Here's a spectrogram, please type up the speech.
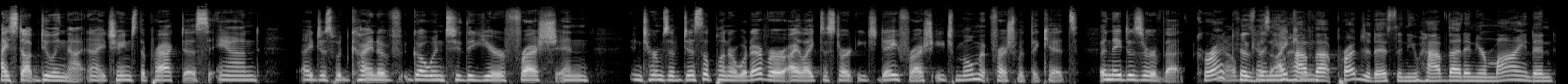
I stopped doing that and I changed the practice. And I just would kind of go into the year fresh and in terms of discipline or whatever, I like to start each day fresh, each moment fresh with the kids. And they deserve that. Correct. You know, because then you I have can, that prejudice and you have that in your mind. And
